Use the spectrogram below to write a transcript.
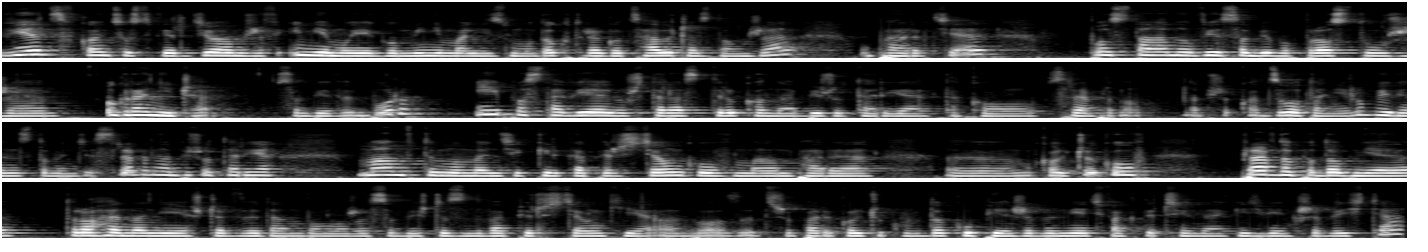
Więc w końcu stwierdziłam, że w imię mojego minimalizmu, do którego cały czas dążę, uparcie, postanowię sobie po prostu, że ograniczę sobie wybór i postawię już teraz tylko na biżuterię taką srebrną. Na przykład złota nie lubię, więc to będzie srebrna biżuteria. Mam w tym momencie kilka pierścionków, mam parę kolczyków. Prawdopodobnie trochę na nie jeszcze wydam, bo może sobie jeszcze z dwa pierścionki albo ze trzy pary kolczyków dokupię, żeby mieć faktycznie na jakieś większe wyjścia.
